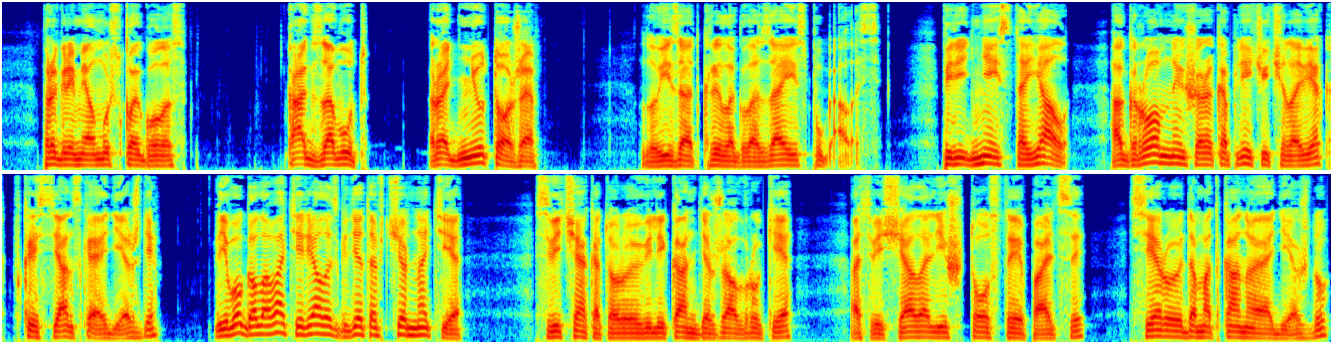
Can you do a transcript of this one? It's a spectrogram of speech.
— прогремел мужской голос. «Как зовут?» «Родню тоже». Луиза открыла глаза и испугалась. Перед ней стоял огромный широкоплечий человек в крестьянской одежде. Его голова терялась где-то в черноте, Свеча, которую великан держал в руке, освещала лишь толстые пальцы, серую домотканую одежду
